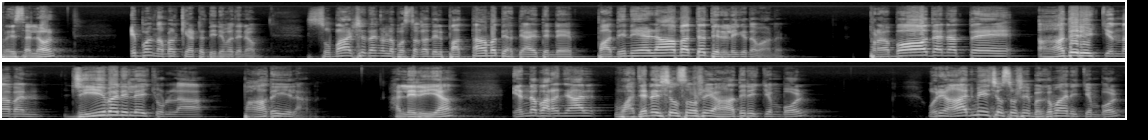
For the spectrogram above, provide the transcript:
പ്രൈസ് അലോൺ ഇപ്പോൾ നമ്മൾ കേട്ട തിരുവചനം സുഭാഷിതങ്ങളുടെ പുസ്തകത്തിൽ പത്താമത്തെ അധ്യായത്തിന്റെ പതിനേഴാമത്തെ തിരളിഖിതമാണ് പ്രബോധനത്തെ ആദരിക്കുന്നവൻ ജീവനിലേക്കുള്ള പാതയിലാണ്. ഹല്ലേലൂയ. എന്ന് പറഞ്ഞാൽ വചന ശുശ്രൂഷയെ ആദരിക്കുമ്പോൾ ഒരു ആത്മീയ ശുശ്രൂഷയെ ബഹുമാനിക്കുമ്പോൾ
